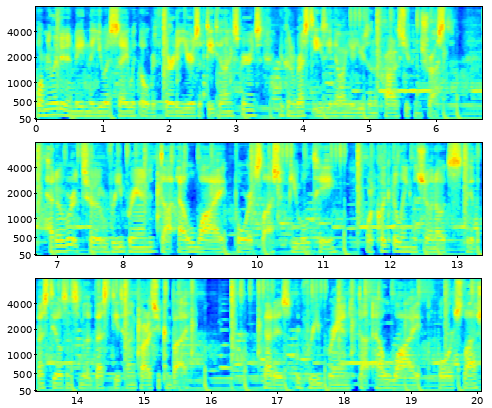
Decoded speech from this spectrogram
Formulated and made in the USA with over 30 years of detailing experience, you can rest easy knowing you're using the products you can trust. Head over to rebrand.ly forward slash fuel T or click the link in the show notes to get the best deals on some of the best detailing products you can buy. That is rebrand.ly forward slash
